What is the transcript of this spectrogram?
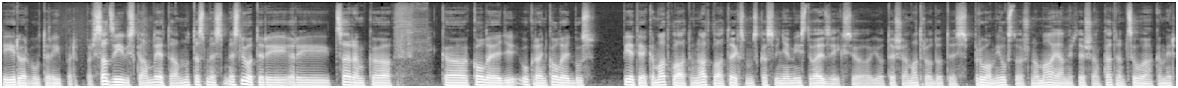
tīri varbūt arī par, par sadzīviskām lietām. Nu, tas mēs, mēs ļoti arī, arī ceram, ka, ka kolēģi, Ukraiņu kolēģi būs pietiekami atklāti un atklāti teiks mums, kas viņiem īsti vajadzīgs. Jo, jo tiešām atrodoties prom ilgstoši no mājām, ir tiešām katram cilvēkam ir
